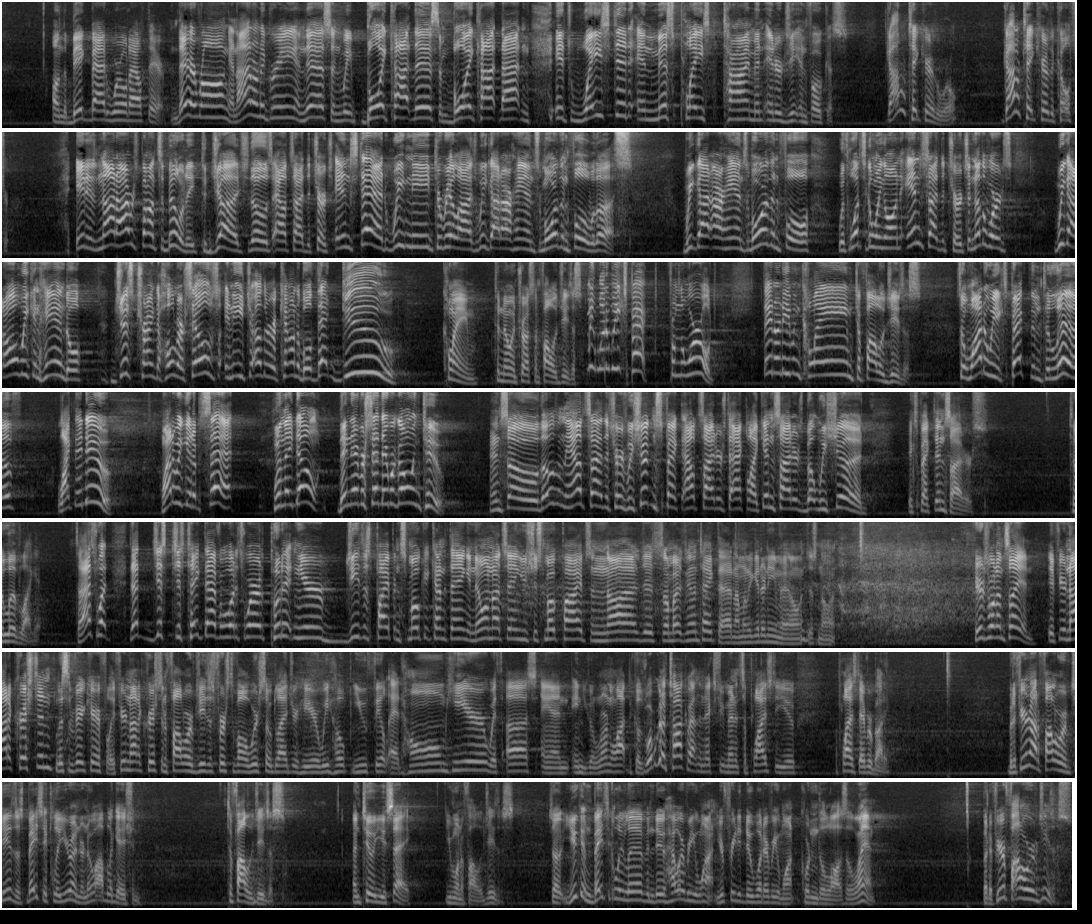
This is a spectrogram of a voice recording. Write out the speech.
on the big bad world out there. They're wrong, and I don't agree, and this, and we boycott this and boycott that. And it's wasted and misplaced time and energy and focus. God will take care of the world, God will take care of the culture. It is not our responsibility to judge those outside the church. Instead, we need to realize we got our hands more than full with us. We got our hands more than full with what's going on inside the church. In other words, we got all we can handle just trying to hold ourselves and each other accountable that do claim to know and trust and follow Jesus. I mean, what do we expect from the world? They don't even claim to follow Jesus. So, why do we expect them to live like they do? Why do we get upset when they don't? They never said they were going to. And so, those on the outside of the church, we shouldn't expect outsiders to act like insiders, but we should expect insiders to live like it. So that's what that just just take that for what it's worth. Put it in your Jesus pipe and smoke it kind of thing. And no, I'm not saying you should smoke pipes. And no, just somebody's going to take that, and I'm going to get an email and just know it. Here's what I'm saying: if you're not a Christian, listen very carefully. If you're not a Christian follower of Jesus, first of all, we're so glad you're here. We hope you feel at home here with us and, and going to learn a lot because what we're going to talk about in the next few minutes applies to you, applies to everybody. But if you're not a follower of Jesus, basically you're under no obligation to follow Jesus until you say you want to follow Jesus. So you can basically live and do however you want. You're free to do whatever you want according to the laws of the land. But if you're a follower of Jesus,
